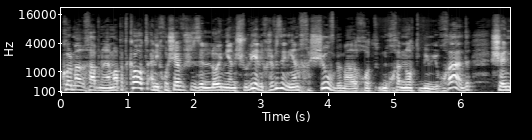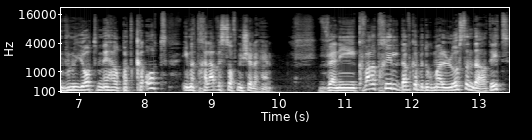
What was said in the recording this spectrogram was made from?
כל מערכה בנויה מהרפתקאות אני חושב שזה לא עניין שולי אני חושב שזה עניין חשוב במערכות מוכנות במיוחד שהן בנויות מהרפתקאות עם התחלה וסוף משלהם. ואני כבר אתחיל דווקא בדוגמה לא סטנדרטית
